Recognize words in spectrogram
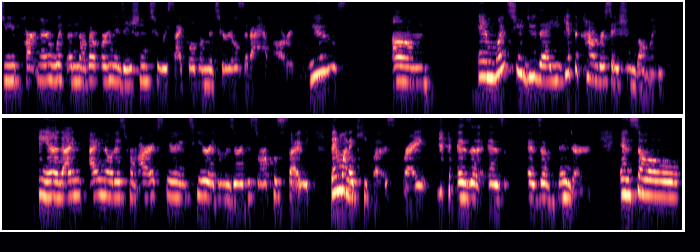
Do you partner with another organization to recycle the materials that I have already used? Um, and once you do that, you get the conversation going. And I, I noticed from our experience here at the Missouri Historical Society, they want to keep us, right, as a, as, as a vendor. And so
